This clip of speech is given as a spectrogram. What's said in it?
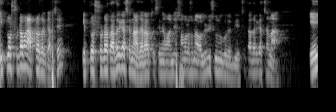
এই প্রশ্নটা আমার আপনাদের কাছে। এই প্রশ্নটা তাদের কাছে না, যারা হচ্ছে সিনেমা নিয়ে সমালোচনা অলরেডি শুরু করে দিয়েছে, তাদের কাছে না। এই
